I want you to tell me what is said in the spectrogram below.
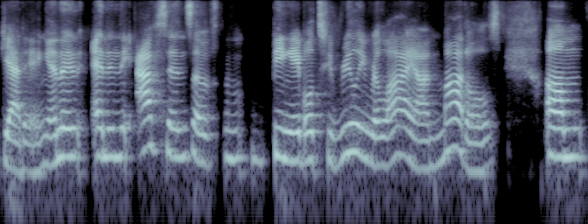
getting, and in, and in the absence of being able to really rely on models, um,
